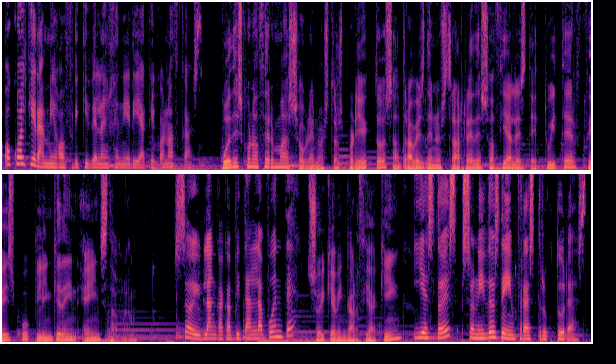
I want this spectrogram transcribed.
o cualquier amigo friki de la ingeniería que conozcas. Puedes conocer más sobre nuestros proyectos a través de nuestras redes sociales de Twitter, Facebook, LinkedIn e Instagram. Soy Blanca Capitán Lapuente. Soy Kevin García King. Y esto es Sonidos de Infraestructuras.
